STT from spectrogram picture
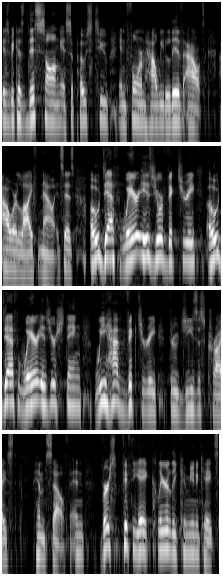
is because this song is supposed to inform how we live out our life now. It says, O death, where is your victory? O death, where is your sting? We have have victory through Jesus Christ himself. And verse 58 clearly communicates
